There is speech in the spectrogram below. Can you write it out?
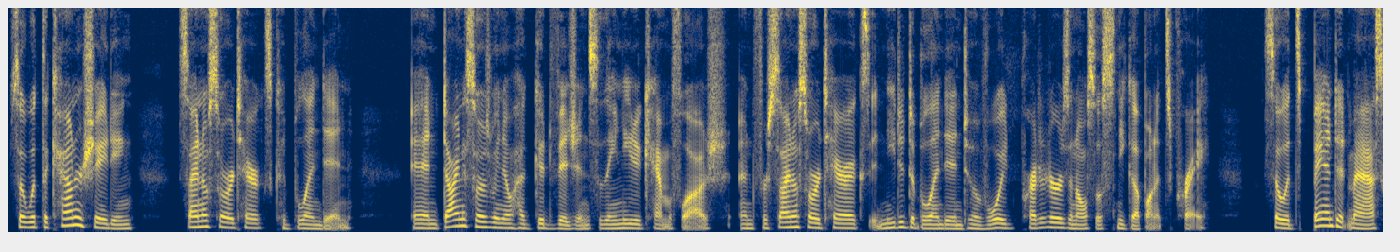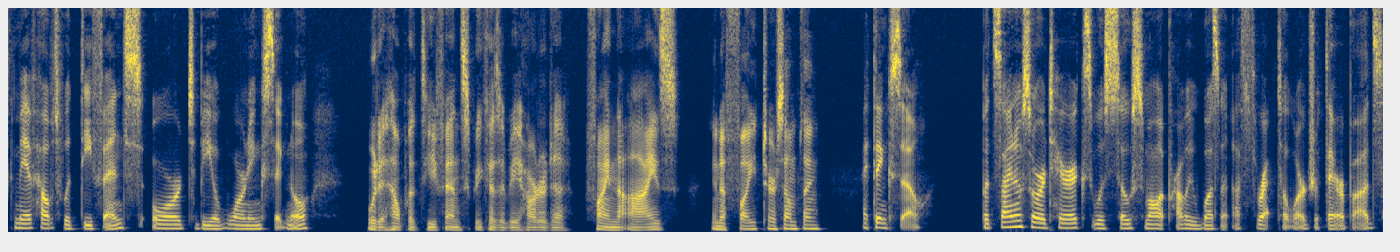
So with the counter shading, Sinosauropteryx could blend in. And dinosaurs we know had good vision, so they needed camouflage. And for Sinosauropteryx, it needed to blend in to avoid predators and also sneak up on its prey. So its bandit mask may have helped with defense or to be a warning signal. Would it help with defense because it'd be harder to find the eyes in a fight or something? I think so. But Sinosauropteryx was so small it probably wasn't a threat to larger theropods.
